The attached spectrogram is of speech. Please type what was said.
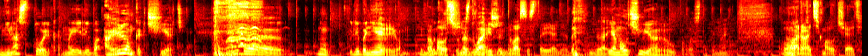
не настолько. Мы либо орем как черти, либо, ну, либо не орем. Либо Вот молчим. У нас да. два режима. Два состояния, да. Да, я молчу, я ору просто, понимаете? Вот. Орать, молчать,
